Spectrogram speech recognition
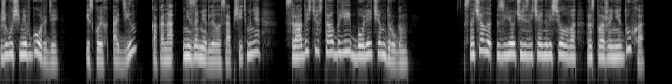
живущими в городе, из коих один, как она не замедлила сообщить мне, с радостью стал бы ей более чем другом. Сначала из ее чрезвычайно веселого расположения духа,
